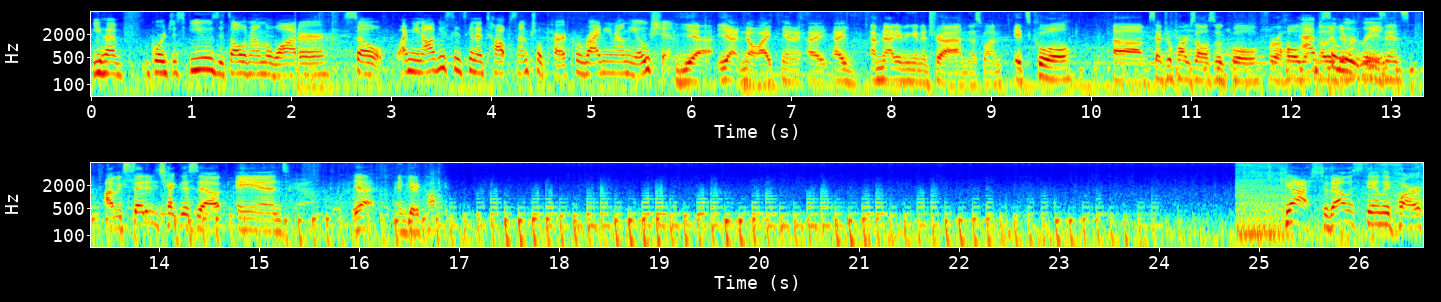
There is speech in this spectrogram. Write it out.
You have gorgeous views. It's all around the water. So I mean, obviously, it's going to top Central Park. We're riding around the ocean. yeah, yeah. No, I can't. I, I I'm not even gonna try on this one. It's cool. Um, Central Park's also cool for a whole lot of other different reasons. I'm excited to check this out and yeah, and get a coffee. Gosh, so that was Stanley Park.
